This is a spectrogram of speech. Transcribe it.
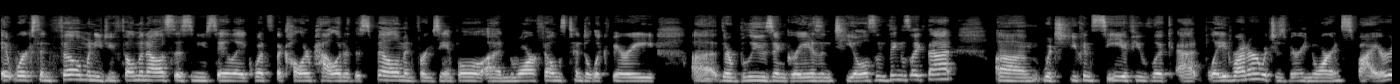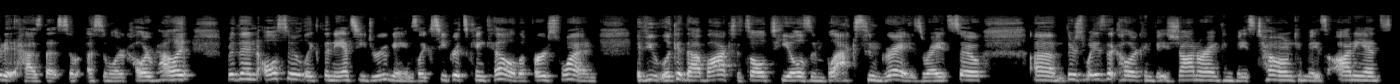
it works in film. When you do film analysis and you say like what's the color palette of this film? And for example uh, noir films tend to look very uh, they're blues and grays and teals and things like that um, which you can see if you look at blade runner which is very noir inspired. It has that a similar color palette. But then also like the nancy drew games like secrets can kill the first one if you look at that box it's all teals and blacks and grays right? So um, there's ways that color conveys genre and conveys tone conveys audience.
